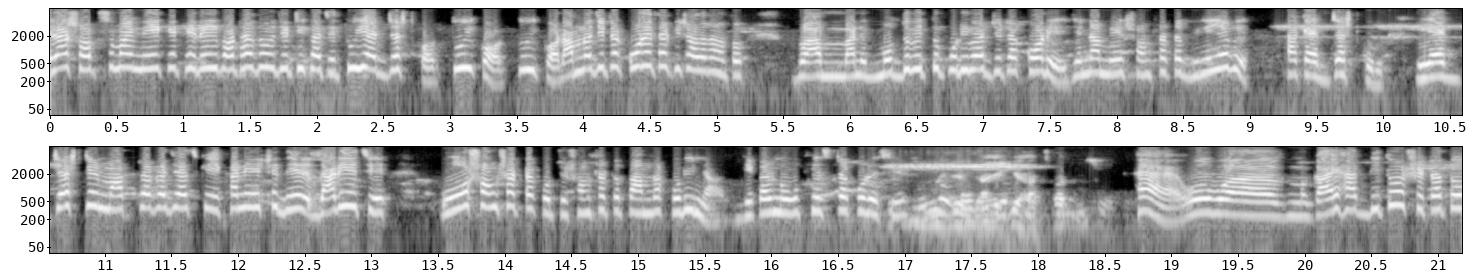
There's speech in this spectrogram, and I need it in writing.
এরা সব সময় মেয়েকে ঠেলেই পাঠাতো যে, ঠিক আছে, তুই অ্যাডজাস্ট কর, তুই কর তুই কর। আমরা যেটা করে থাকি সাধারণত মানে মধ্যবিত্ত পরিবার যেটা করে যে, না, মেয়ের সংসারটা ভেঙে যাবে তাকে অ্যাডজাস্ট করি এই অ্যাডজাস্টের মাত্রাটা যে আজকে এখানে এসে দাঁড়িয়েছে ও সংসারটা করছে সংসারটা তো আমরা করি না। যে কারণে ও ফেসটা করেছে। হ্যাঁ ও আহ, গায়ে হাত দিত সেটা তো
